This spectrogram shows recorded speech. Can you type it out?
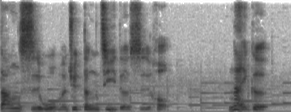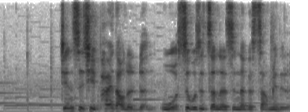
当时我们去登记的时候，那个。监视器拍到的人，我是不是真的是那个上面的人？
